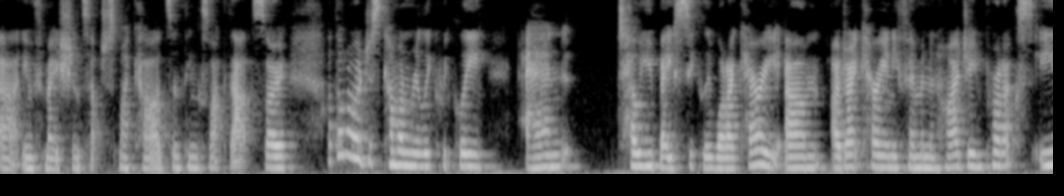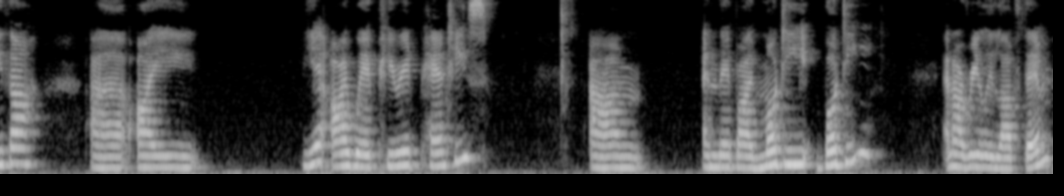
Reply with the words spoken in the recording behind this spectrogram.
uh, information such as my cards and things like that. So I thought I would just come on really quickly and tell you basically what I carry. Um, I don't carry any feminine hygiene products either. Uh, I, yeah, I wear period panties. Um, and they're by Modibodi, and I really love them.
